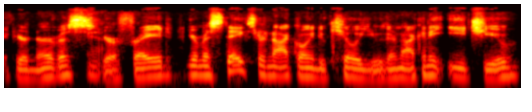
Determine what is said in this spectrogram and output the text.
if you're nervous, yeah. you're afraid, your mistakes are not going to kill you. They're not going to eat you.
